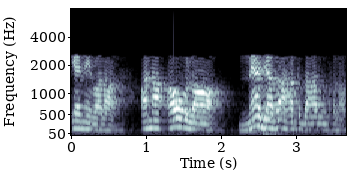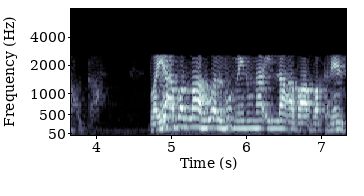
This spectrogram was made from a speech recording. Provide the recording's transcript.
کہنے والا، انا اولا، میں زیادہ حقدار ہوں خلافت کا۔ اب اللہ المؤمنون اللہ ابا بکرین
